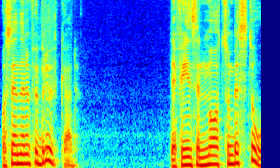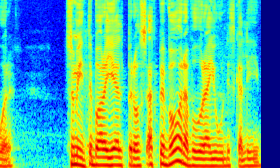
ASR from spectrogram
och sen är den förbrukad. Det finns en mat som består, som inte bara hjälper oss att bevara våra jordiska liv,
